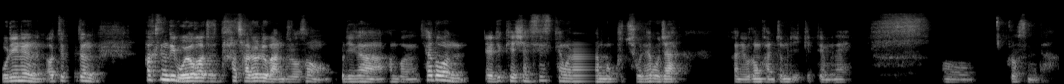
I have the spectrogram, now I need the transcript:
우리는 어쨌든 학생들이 모여가지고 다 자료를 만들어서 우리가 한번 새로운 에듀케이션 시스템을 한번 구축을 해보자. 약간 이런 관점도 있기 때문에 어, 그렇습니다.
